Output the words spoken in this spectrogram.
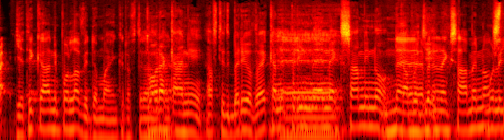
Minecraft. Γιατί κάνει πολλά βίντεο Minecraft. Δηλαδή. Τώρα κάνει αυτή την περίοδο. Έκανε πριν ένα εξάμεινο. Ναι, κάπου ναι, εκεί. πριν ένα εξάμενο. Μου Στην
